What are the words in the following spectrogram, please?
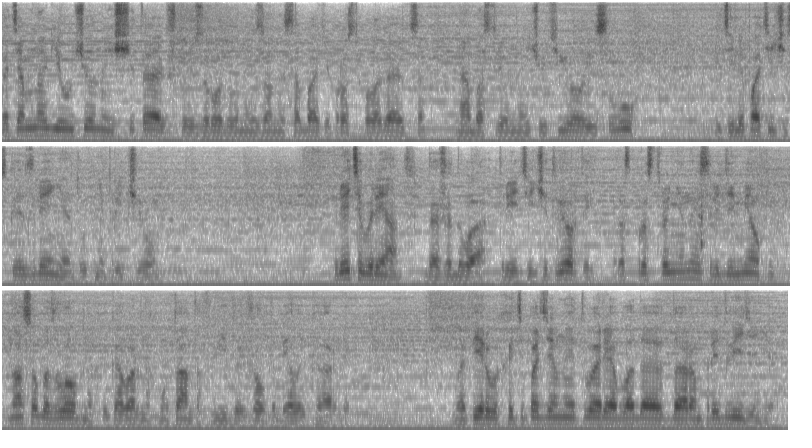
Хотя многие ученые считают, что изуродованные зоны собаки просто полагаются на обостренное чутье и слух, и телепатическое зрение тут ни при чем. Третий вариант, даже два, третий и четвертый, распространены среди мелких, но особо злобных и коварных мутантов вида желто-белый карлик. Во-первых, эти подземные твари обладают даром предвидения –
